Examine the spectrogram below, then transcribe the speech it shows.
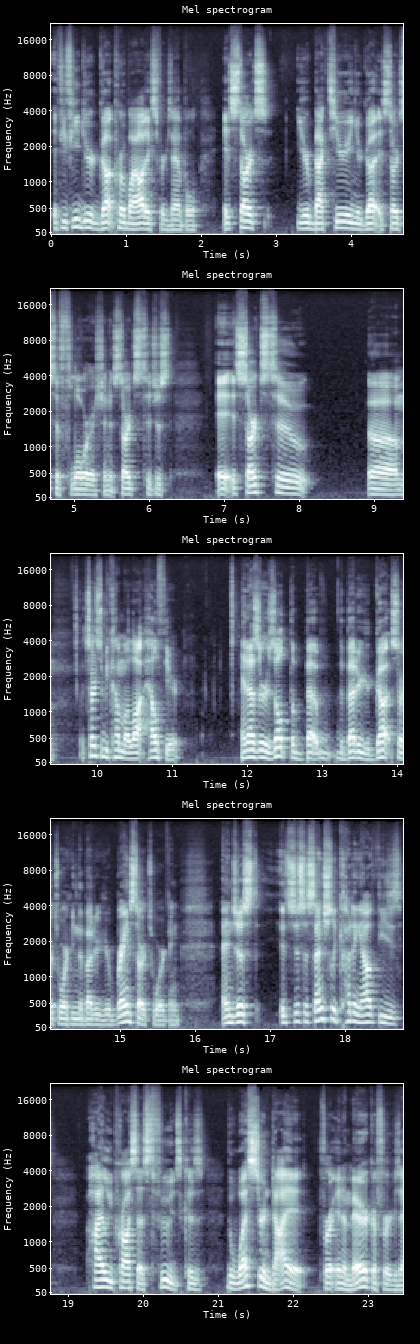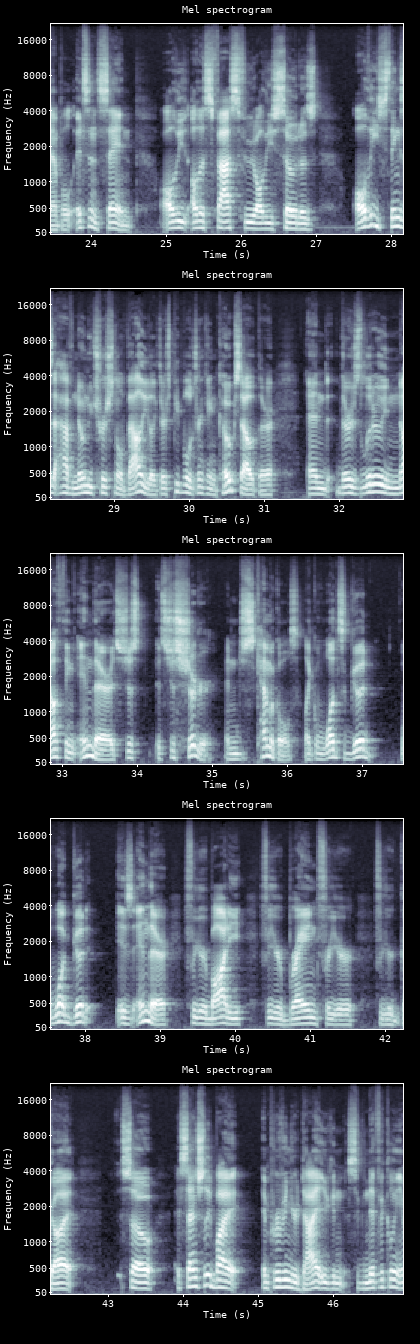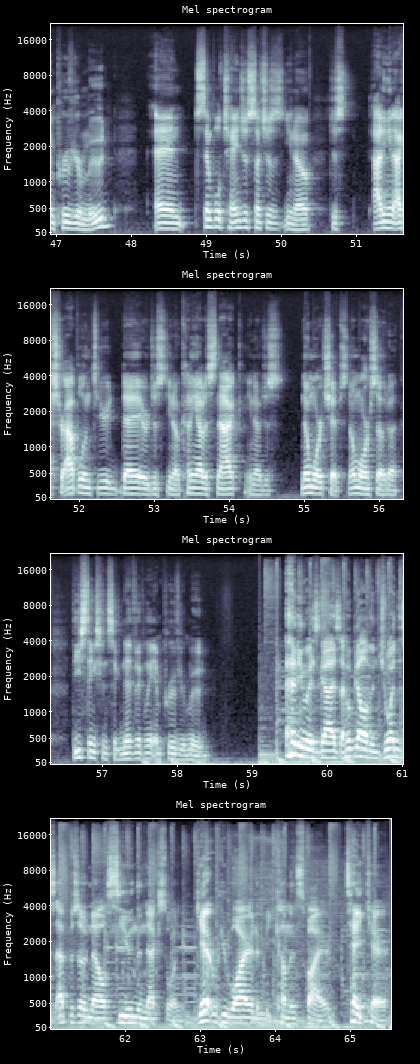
if you feed your gut probiotics, for example, it starts your bacteria in your gut. It starts to flourish and it starts to just it, it starts to um, it starts to become a lot healthier. And as a result, the be- the better your gut starts working, the better your brain starts working, and just it's just essentially cutting out these highly processed foods because the Western diet for in America, for example, it's insane. All these all this fast food, all these sodas, all these things that have no nutritional value. Like there's people drinking cokes out there and there's literally nothing in there. It's just it's just sugar and just chemicals. Like what's good what good is in there for your body, for your brain, for your for your gut. So essentially by improving your diet, you can significantly improve your mood and simple changes such as, you know, just adding an extra apple into your day or just, you know, cutting out a snack, you know, just no more chips, no more soda. These things can significantly improve your mood. Anyways, guys, I hope y'all have enjoyed this episode, and I'll see you in the next one. Get rewired and become inspired. Take care.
